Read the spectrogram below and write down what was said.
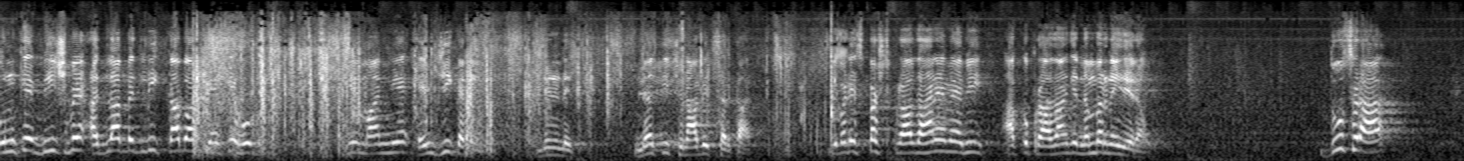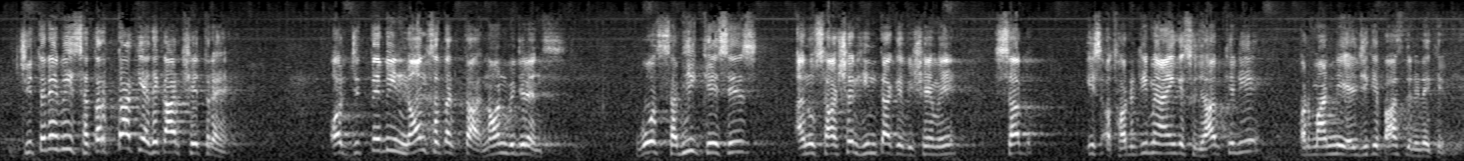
उनके बीच में अदला बदली कब और कैसे होगी? ये माननीय एलजी करेंगे निर्णित न कि चुनावित सरकार। ये बड़े स्पष्ट प्रावधान है, मैं अभी आपको प्रावधान के नंबर नहीं दे रहा हूँ। दूसरा, जितने भी सतर्कता के अधिकार क्षेत्र हैं और जितने भी नॉन सतर्कता नॉन विजिलेंस वो सभी केसेस अनुशासनहीनता के विषय में सब इस अथॉरिटी में आएँगे सुझाव के लिए और माननीय एलजी के पास निर्णय के लिए।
